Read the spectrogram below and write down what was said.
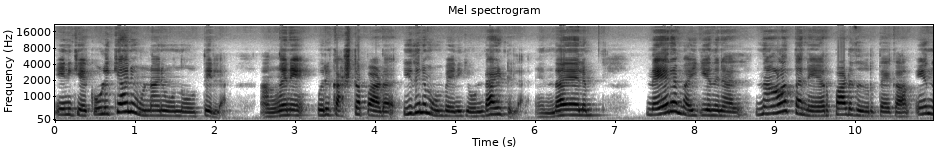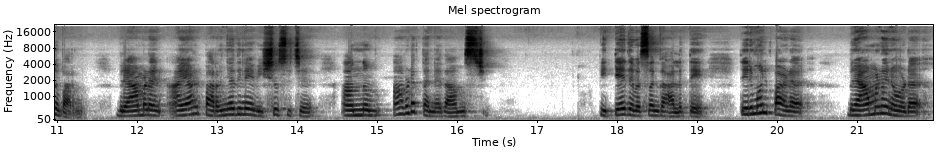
എനിക്ക് കുളിക്കാനും ഉണ്ണാനും ഒന്നും ഒത്തില്ല. അങ്ങനെ ഒരു കഷ്ടപ്പാട് ഇതിനു മുമ്പ് എനിക്ക് ഉണ്ടായിട്ടില്ല. എന്തായാലും നേരം വൈകിയതിനാൽ നാളെ തന്നെ ഏർപ്പാട് തീർത്തേക്കാം എന്ന് പറഞ്ഞു. ബ്രാഹ്മണൻ അയാൾ പറഞ്ഞതിനെ വിശ്വസിച്ച് അന്നും അവിടെ തന്നെ താമസിച്ചു. പിറ്റേ ദിവസം കാലത്തെ തിരുമുൽപ്പാട് ബ്രാഹ്മണനോട്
